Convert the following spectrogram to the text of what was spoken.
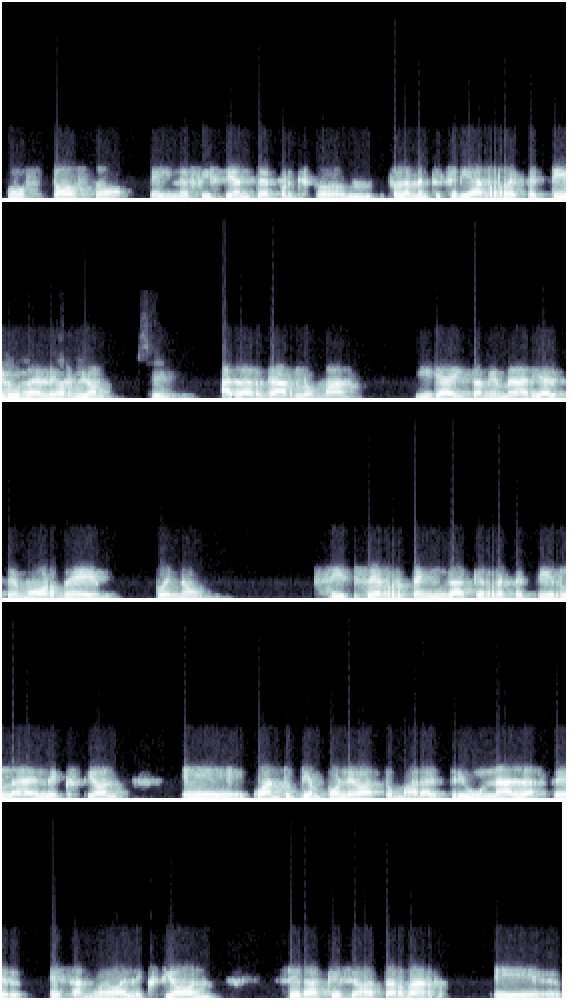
costoso e ineficiente porque solamente sería repetir una elección, sí. alargarlo más. Y ahí también me daría el temor de, bueno, si se tenga que repetir la elección, eh, cuánto tiempo le va a tomar al tribunal hacer esa nueva elección, será que se va a tardar eh,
